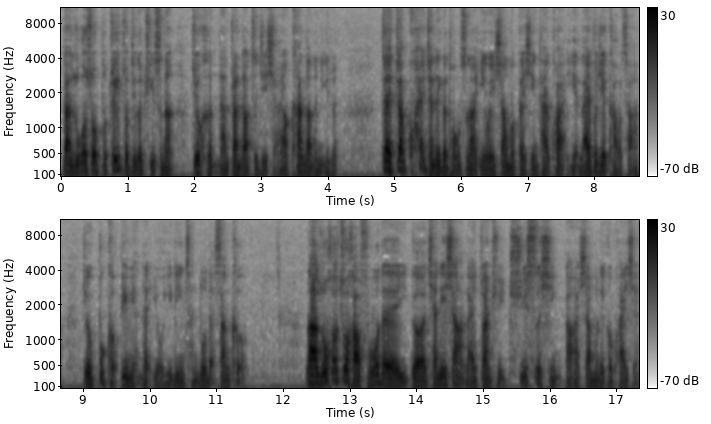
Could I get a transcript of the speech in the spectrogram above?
但如果说不追逐这个趋势呢，就很难赚到自己想要看到的利润。在赚快钱的一个同时呢，因为项目更新太快，也来不及考察，就不可避免的有一定程度的伤客。那如何做好服务的一个前提项来赚取趋势型啊项目的一个快钱？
